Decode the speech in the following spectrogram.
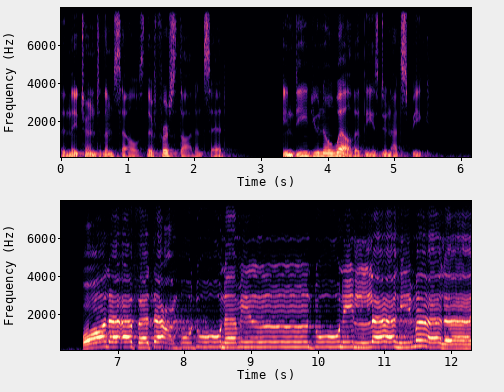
Then they turned to themselves their first thought and said, Indeed, you know well that these do not speak. قال افتعبدون من دون الله ما لا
